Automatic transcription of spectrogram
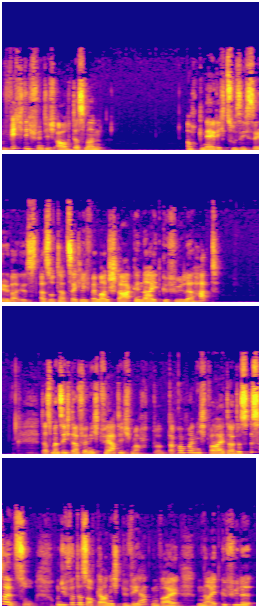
Wichtig finde ich auch, dass man auch gnädig zu sich selber ist. Also tatsächlich, wenn man starke Neidgefühle hat, dass man sich dafür nicht fertig macht. Da kommt man nicht weiter. Das ist halt so. Und ich würde das auch gar nicht bewerten, weil Neidgefühle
